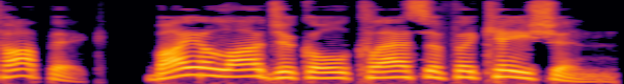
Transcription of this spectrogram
Topic: Biological classification.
